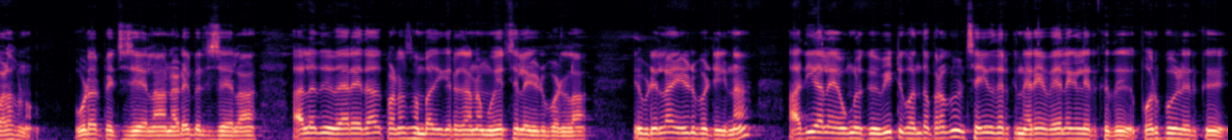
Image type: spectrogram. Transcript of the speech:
பழகணும். உடற்பயிற்சி செய்யலாம் நடைப்பயிற்சி செய்யலாம் அல்லது வேறு ஏதாவது பணம் சம்பாதிக்கிறதுக்கான முயற்சியில் ஈடுபடலாம். இப்படிலாம் ஈடுபட்டிங்கன்னா அதிகாலை உங்களுக்கு வீட்டுக்கு வந்த பிறகும் செய்வதற்கு நிறைய வேலைகள் இருக்குது பொறுப்புகள் இருக்குது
